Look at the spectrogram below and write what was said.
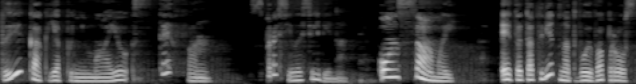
ты, как я понимаю, Стефан? спросила Сильвина. Он самый. Этот ответ на твой вопрос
